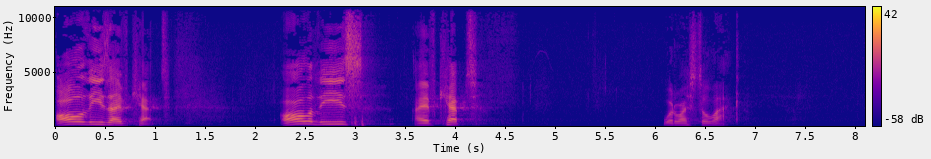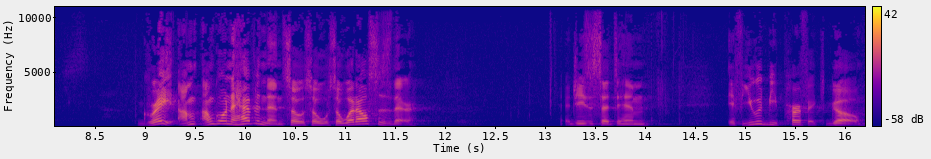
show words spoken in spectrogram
All of these I've kept. All of these I have kept. What do I still lack? Great, I'm, I'm going to heaven then. So, so, so what else is there? And Jesus said to him, if you would be perfect, go,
